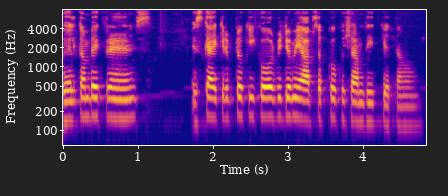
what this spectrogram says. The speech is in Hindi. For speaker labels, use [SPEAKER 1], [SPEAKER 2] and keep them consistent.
[SPEAKER 1] Welcome back friends. इसका क्रिप्टो की एक और वीडियो में आप सबको खुश आमदीद कहता हूँ।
